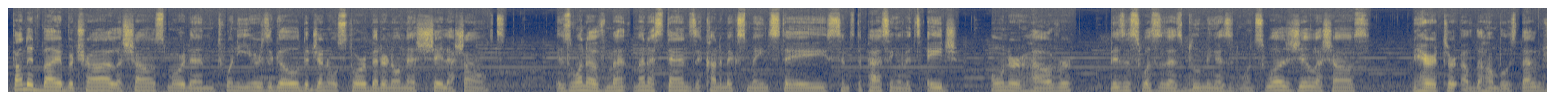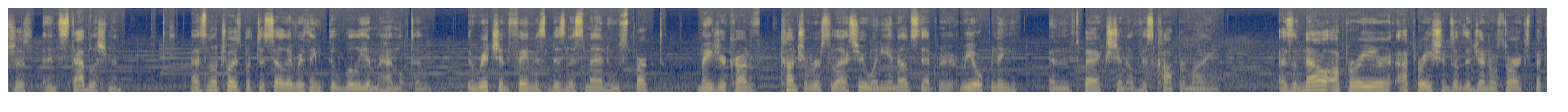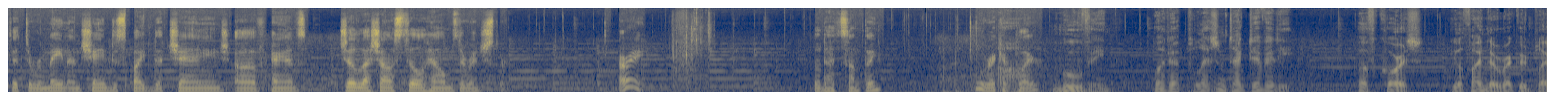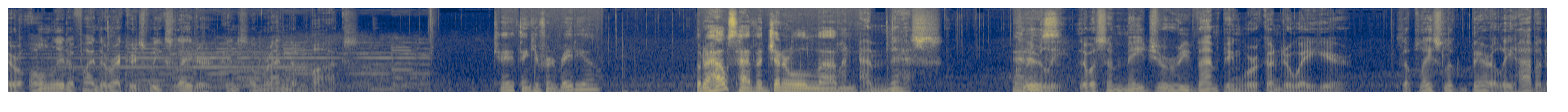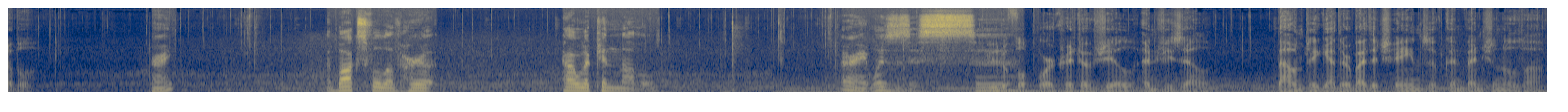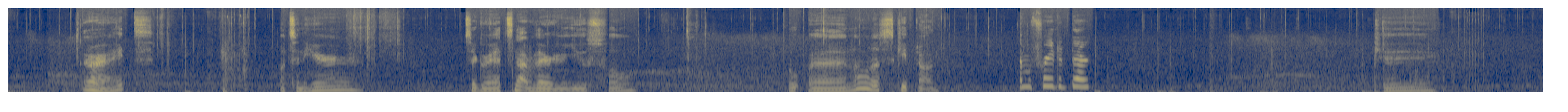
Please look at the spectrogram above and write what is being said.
Founded by Bertrand Lachance more than 20 years ago, the general store, better known as Chez Lachance, is one of Ma- Monastan's economics mainstay since the passing of its aged owner, however. Business wasn't as blooming as it once was. Gilles Lachance, inheritor of the humble establishment, has no choice but to sell everything to William Hamilton, the rich and famous businessman who sparked major controversy last year when he announced that re- reopening and inspection of his copper mine. As of now, operator operations of the general store are expected to remain unchanged despite the change of hands. Gilles Lachance still helms the register. Alright. So that's something. Ooh, record player. Moving. What a pleasant activity. Of course, you'll find the record player only to find the records weeks later in some random box. Okay, thank you for the radio. So the house have a general um A mess. yeah, Clearly, there was some major revamping work underway here. The place looked barely habitable. Alright. A box full of her Harlequin novels. Alright, what is this? Uh, Beautiful portrait of Gilles and Giselle, bound together by the chains of conventional love. Alright. What's in here? Cigarettes, not very useful. Oh, uh, no, let's keep it on. I'm afraid of dark. Okay.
